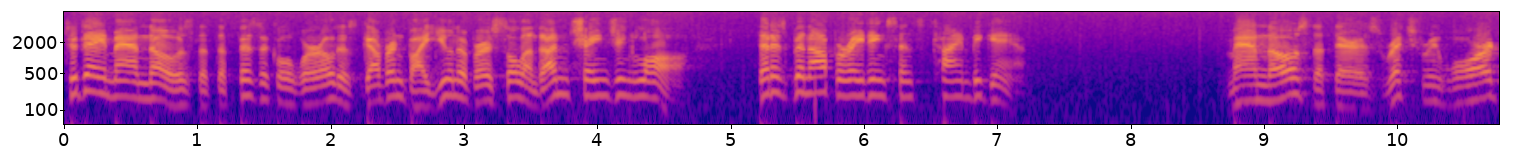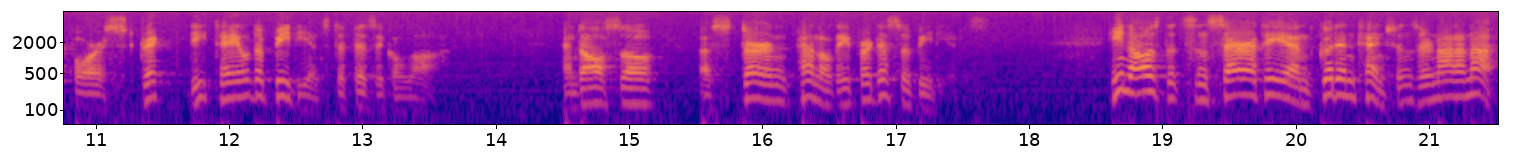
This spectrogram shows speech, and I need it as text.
Today, man knows that the physical world is governed by universal and unchanging law that has been operating since time began. Man knows that there is rich reward for strict, detailed obedience to physical law, and also a stern penalty for disobedience. He knows that sincerity and good intentions are not enough.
